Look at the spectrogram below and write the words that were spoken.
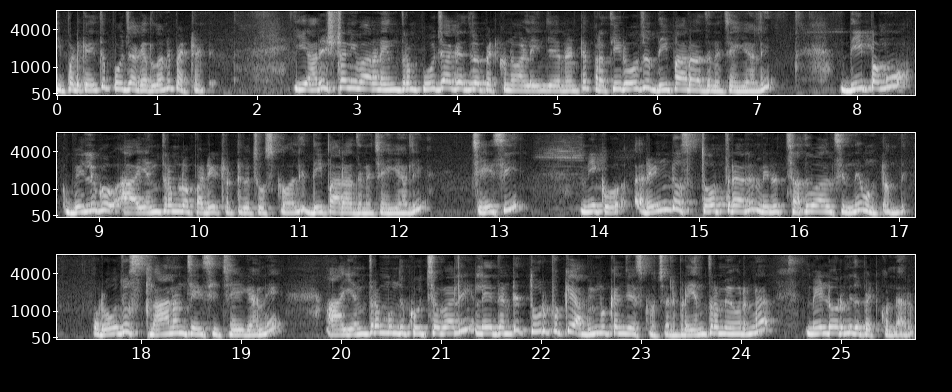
ఇప్పటికైతే పూజా గదిలోనే పెట్టండి. ఈ అరిష్ట నివారణ యంత్రం పూజా గదిలో పెట్టుకున్న వాళ్ళు ఏం చేయాలంటే ప్రతిరోజు దీపారాధన చేయాలి. దీపము వెలుగు ఆ యంత్రంలో పడేటట్టుగా చూసుకోవాలి. దీపారాధన చేయాలి. చేసి మీకు రెండు స్తోత్రాలు మీరు చదవాల్సిందే ఉంటుంది. రోజు స్నానం చేసి చేయగానే ఆ యంత్రం ముందు కూర్చోవాలి. లేదంటే తూర్పుకి అభిముఖం చేసి కూర్చోవాలి ఇప్పుడు యంత్రం ఎవరన్నా మెయిన్ డోర్ మీద పెట్టుకున్నారు.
